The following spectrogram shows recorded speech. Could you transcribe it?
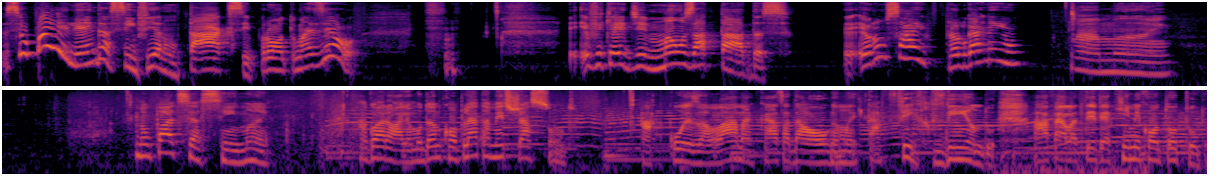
Seu pai, ele ainda se enfia num táxi, pronto, mas eu. Eu fiquei de mãos atadas. Eu não saio pra lugar nenhum. Ah, mãe. Não pode ser assim, mãe. Agora, olha, mudando completamente de assunto. A coisa lá na casa da Olga, mãe, tá fervendo. A Rafaela teve aqui e me contou tudo.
